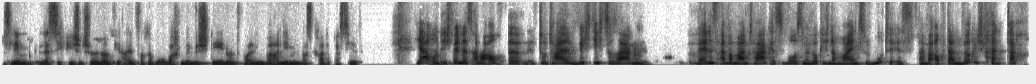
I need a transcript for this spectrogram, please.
Das Leben lässt sich viel schöner und viel einfacher beobachten, wenn wir stehen und vor allen Dingen wahrnehmen, was gerade passiert. Ja, und ich finde es aber auch äh, total wichtig zu sagen, wenn es einfach mal ein Tag ist, wo es mir wirklich nach Weinen zumute ist, einfach auch dann wirklich mal einen Tag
